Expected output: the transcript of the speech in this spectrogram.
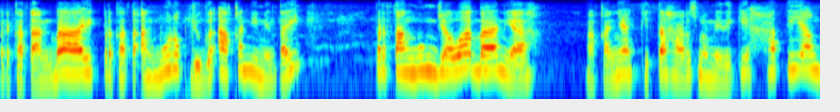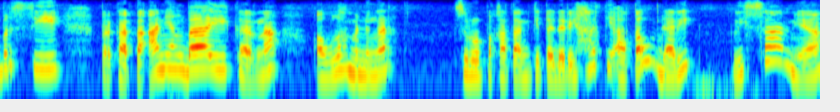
Perkataan baik, perkataan buruk juga akan dimintai pertanggungjawaban ya. Makanya kita harus memiliki hati yang bersih, perkataan yang baik karena Allah mendengar seluruh perkataan kita dari hati atau dari lisan ya.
